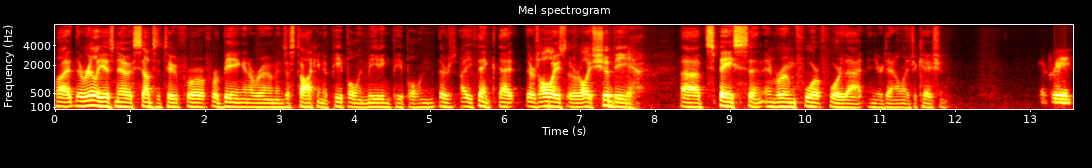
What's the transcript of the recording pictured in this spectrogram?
but there really is no substitute for, for being in a room and just talking to people and meeting people. And there's, I think that there's always, there always should be yeah. uh, space and, and room for, for that in your dental education. Agreed,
